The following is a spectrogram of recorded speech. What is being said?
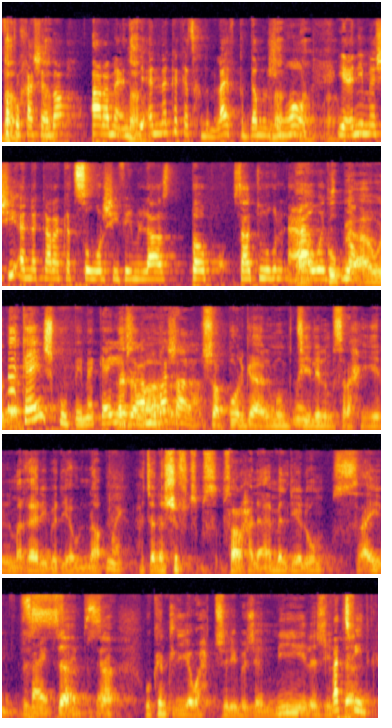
فوق نعم. الخشبة نعم. ارى ما عندك. لأنك كتخدم live قدام. الجمهور. يعني ماشي أنك راه كتصور شي فيلم لا stop ساتورن عاود آه couper عاود. ما كاينش couper ما كاينش راه مباشرة. شابو لكاع الممثلين المسرحيين المغاربة ديالنا. حيت أنا شفت بصراحة العمل ديالهم صعيب بزاف بزاف. وكانت لي واحد التجربة جميلة جدا. غتفيدك.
